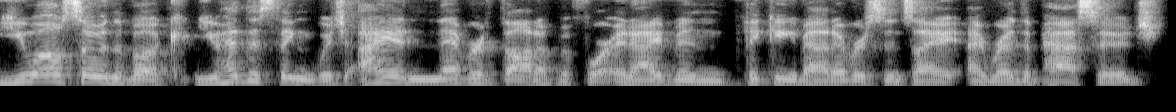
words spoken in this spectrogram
you also in the book you had this thing which i had never thought of before and i've been thinking about ever since I, I, read the passage.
